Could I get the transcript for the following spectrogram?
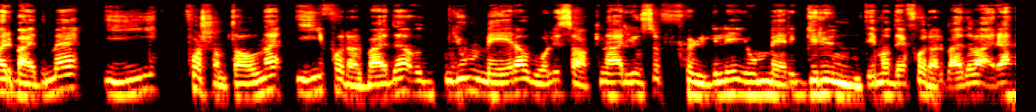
arbeide med i forsamtalene i forarbeidet. Og jo mer alvorlig saken er, jo selvfølgelig jo mer grundig må det forarbeidet være.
